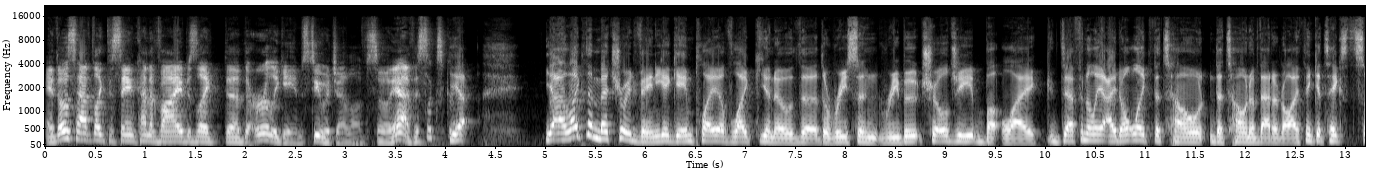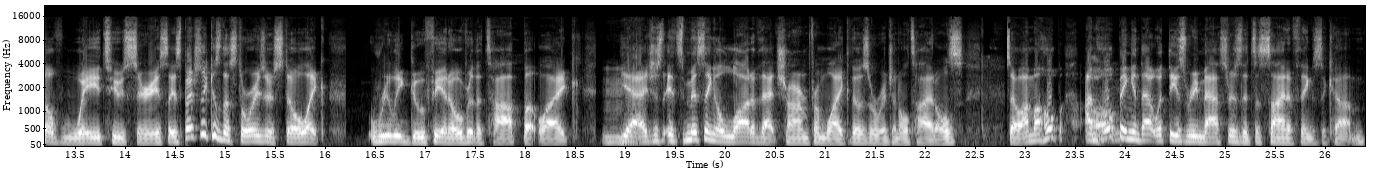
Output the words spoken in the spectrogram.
And those have like the same kind of vibe as like the the early games too, which I love. So yeah, this looks great. yeah yeah i like the metroidvania gameplay of like you know the the recent reboot trilogy but like definitely i don't like the tone the tone of that at all i think it takes itself way too seriously especially because the stories are still like really goofy and over the top but like mm. yeah it just it's missing a lot of that charm from like those original titles so i'm a hope i'm hoping that with these remasters it's a sign of things to come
